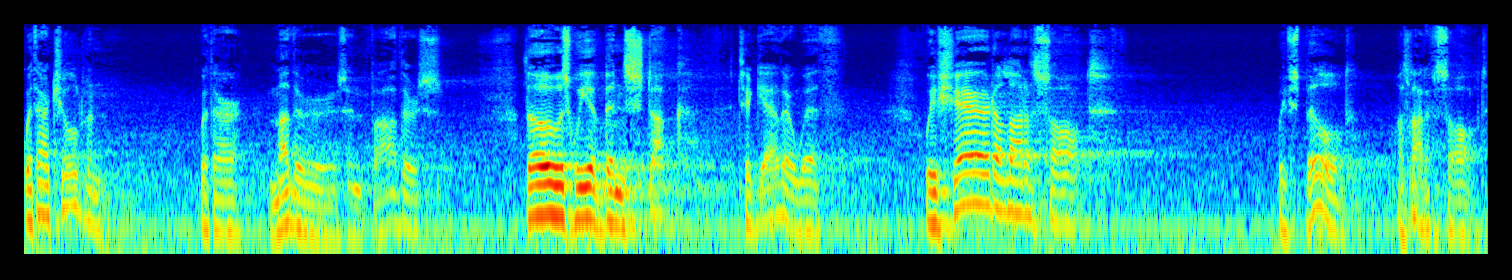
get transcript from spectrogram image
with our children, with our mothers and fathers, those we have been stuck together with. We've shared a lot of salt. We've spilled a lot of salt.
